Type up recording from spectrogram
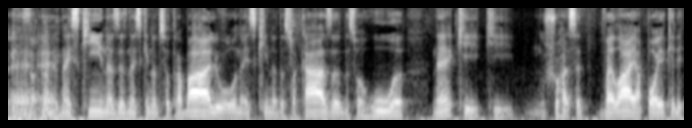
é, é, na esquina, às vezes na esquina do seu trabalho, ou na esquina da sua casa, da sua rua, né? Que, que o churrasco, você vai lá e apoia aquele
